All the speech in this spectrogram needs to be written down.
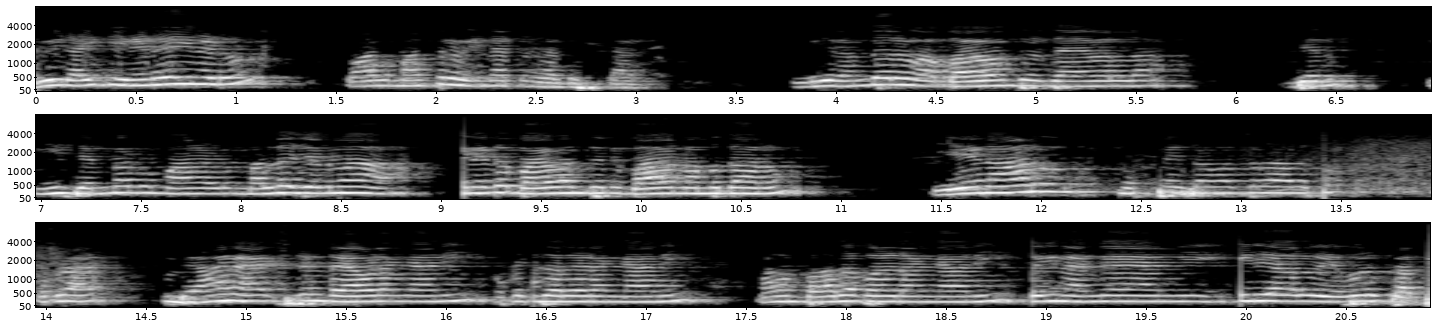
వీడైతే ఇనడే ఇనడు వాళ్ళు మాత్రం విన్నట్టు నటిస్తారు. మీరందరూ ఆ భగవంతుడి దయ వల్ల జన్ ఈ జన్మకు మానవుడు మళ్ళీ జన్మ నేనైతే భగవంతుని బాగా నమ్ముతాను. ఏనాడు ముప్పై సంవత్సరాలు ఒక వ్యాన్ యాక్సిడెంట్ అవ్వడం కానీ ఒకటి జరగడం కానీ మనం బాధపడడం కానీ జరిగిన అన్యాయాన్ని మీడియాలో ఎవరు తప్ప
